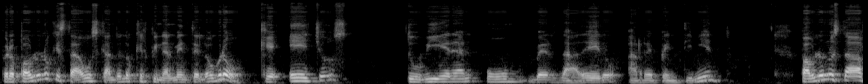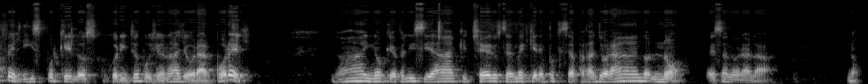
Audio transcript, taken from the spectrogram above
Pero Pablo lo que estaba buscando es lo que finalmente logró, que ellos tuvieran un verdadero arrepentimiento. Pablo no estaba feliz porque los corintios pusieron a llorar por él. Ay, no, qué felicidad, qué chévere, ustedes me quieren porque se pasan llorando. No, esa no era la... No.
